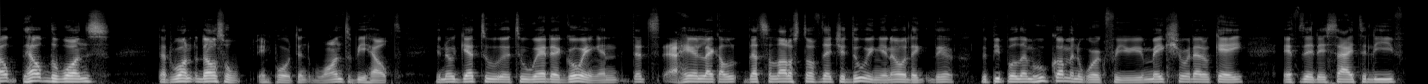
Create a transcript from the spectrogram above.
help help the ones that want and also important want to be helped you know get to uh, to where they're going. And that's i hear like a, that's a lot of stuff that you're doing you know the, the the people them who come and work for you you make sure that okay if they decide to leave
